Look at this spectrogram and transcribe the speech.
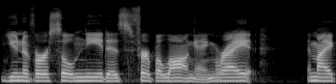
universal need is for belonging, right? Am I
